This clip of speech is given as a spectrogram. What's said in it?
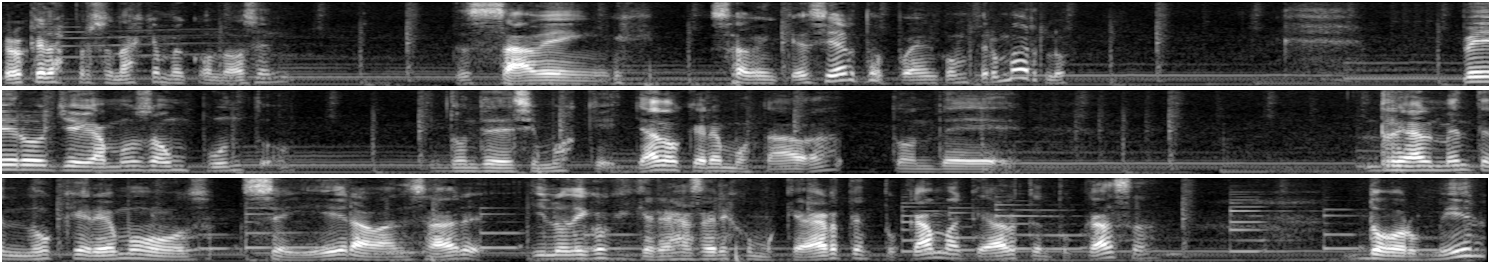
Creo que las personas que me conocen saben, saben que es cierto, pueden confirmarlo. Pero llegamos a un punto donde decimos que ya no queremos nada, donde realmente no queremos seguir, avanzar y lo único que querés hacer es como quedarte en tu cama, quedarte en tu casa, dormir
